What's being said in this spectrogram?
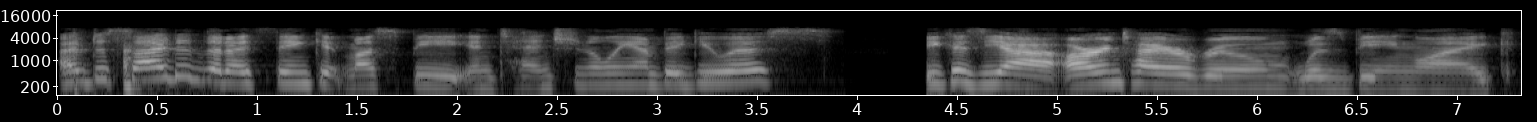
I've decided that I think it must be intentionally ambiguous because yeah, our entire room was being like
